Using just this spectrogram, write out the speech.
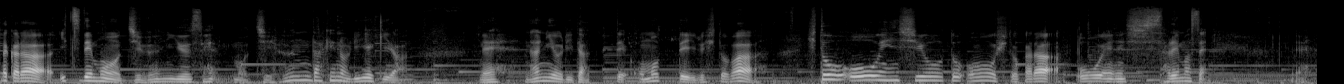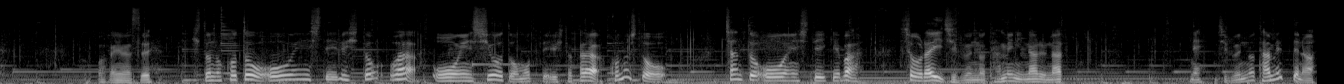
だからいつでも自分優先。もう自分だけの利益だね何よりだって思っている人は人を応援しようと思う人から応援されません。ねわかります？人のことを応援している人は応援しようと思っている人からこの人をちゃんと応援していけば将来自分のためになるな、ね、自分のためってのは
